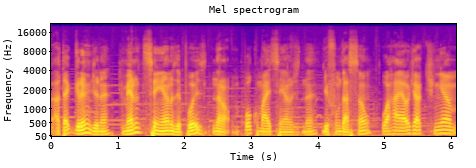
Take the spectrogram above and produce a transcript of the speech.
até grande, né? Menos de 100 anos depois, não, não um pouco mais de 100 anos né, de fundação, o arraial já tinha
